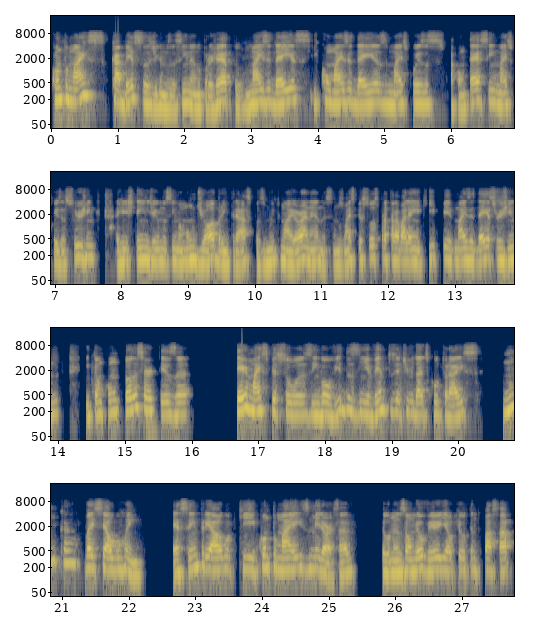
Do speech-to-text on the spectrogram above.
Quanto mais cabeças, digamos assim, né, no projeto, mais ideias, e com mais ideias, mais coisas acontecem, mais coisas surgem. A gente tem, digamos assim, uma mão de obra, entre aspas, muito maior, né? Nós temos mais pessoas para trabalhar em equipe, mais ideias surgindo. Então, com toda certeza, ter mais pessoas envolvidas em eventos e atividades culturais nunca vai ser algo ruim. É sempre algo que, quanto mais, melhor, sabe? Pelo menos ao meu ver, e é o que eu tento passar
